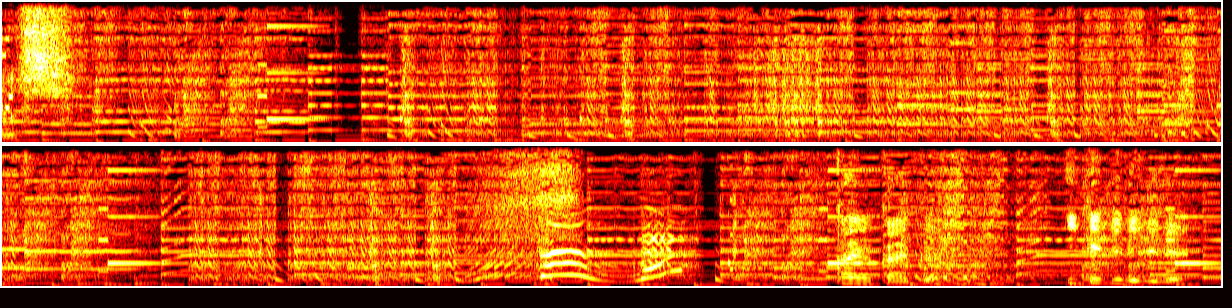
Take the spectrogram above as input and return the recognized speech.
よし。回復回復いけいけいけいけ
